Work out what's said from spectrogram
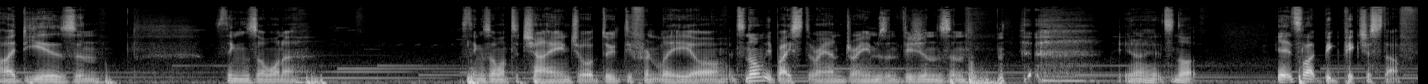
ideas and things I want to things I want to change or do differently or it's normally based around dreams and visions and you know, it's not yeah, it's like big picture stuff.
